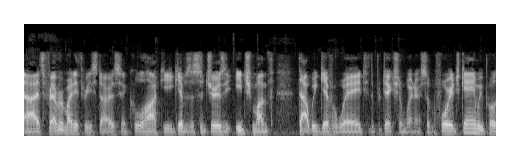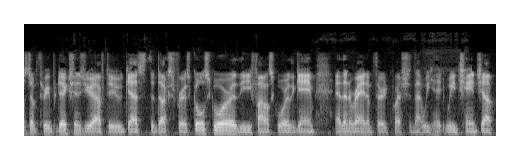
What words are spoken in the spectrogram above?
Uh, it's Forever Mighty Three Stars, and Cool Hockey gives us a jersey each month that we give away to the prediction winner. So before each game, we post up three predictions. You have to guess the Ducks' first goal score, the final score of the game, and then a random third question that we we change up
